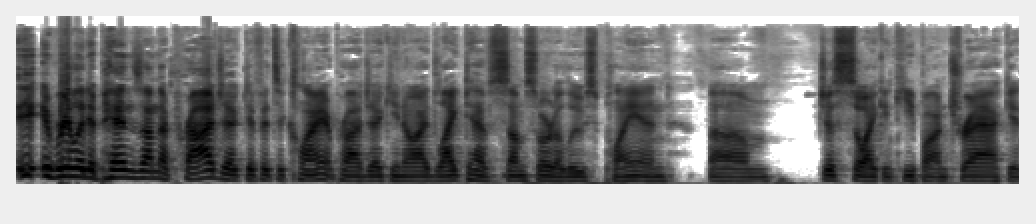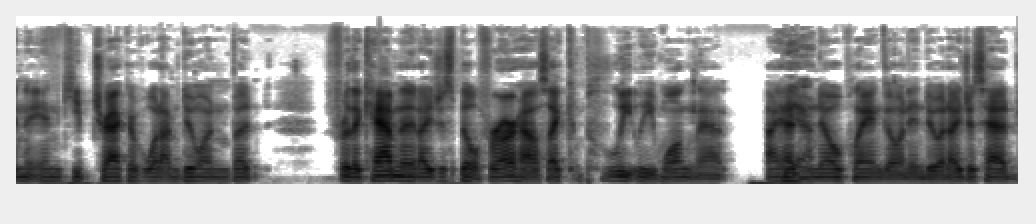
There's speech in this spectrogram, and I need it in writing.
it, it really depends on the project. If it's a client project, you know, I'd like to have some sort of loose plan, um, just so I can keep on track and, and keep track of what I'm doing. But for the cabinet I just built for our house, I completely wung that. I had Yeah. no plan going into it. I just had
